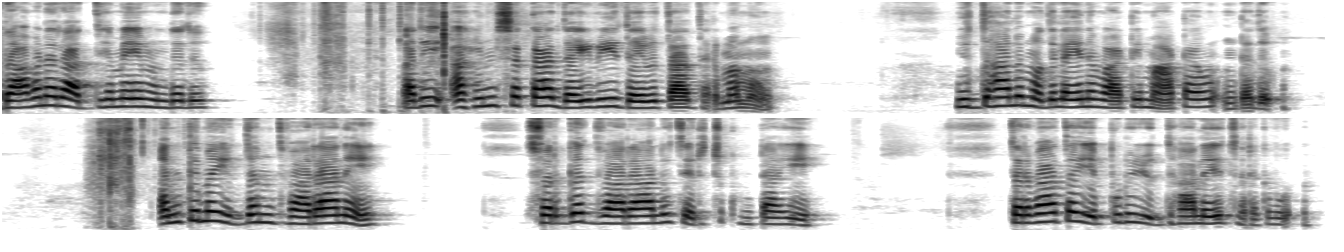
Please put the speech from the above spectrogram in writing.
రావణ రాజ్యమే ఉండదు. అది అహింసక దైవీ దేవతా ధర్మము. యుద్ధాలు మొదలైన వాటి మాట ఉండదు. అంతిమ యుద్ధం ద్వారానే స్వర్గద్వారాలు తెరుచుకుంటాయి. తర్వాత ఎప్పుడు యుద్ధాలే జరగవు.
